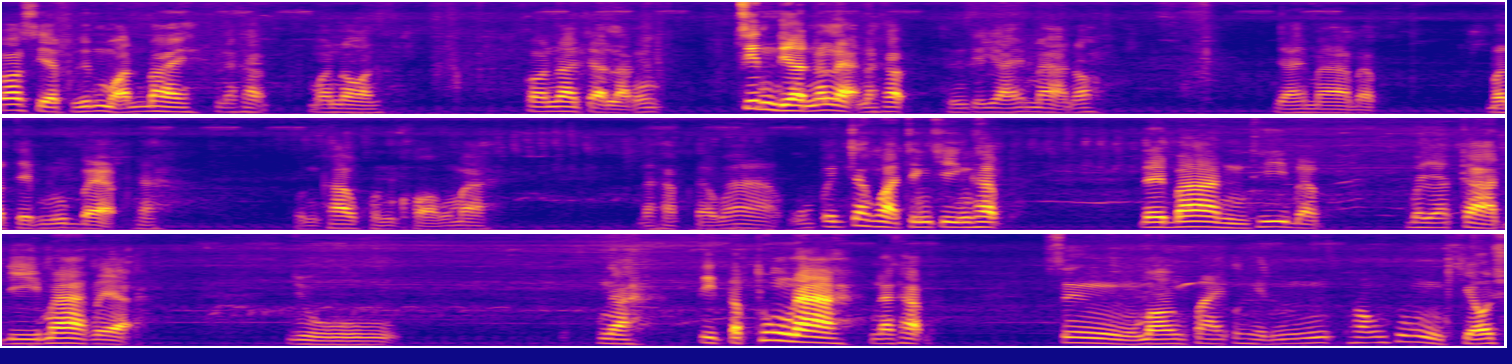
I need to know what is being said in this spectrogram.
ก็เสียพื้นหมอนใบนะครับ มานอน ก็น่าจะหลังสิ้นเดือนนั่นแหละนะครับ ถึงจะย้ายมาเนาะย้ายมาแบบมาเต็มรูปแบบนะขนข้าวขนของมานะครับ แต่ว่าอเป็นจังหวะจริง ๆครับ ได้บ้านที่แบบบรรยากาศดีมากเลยอะอยู่นะติดกับทุ่งนานะครับ ซึ่งมองไปก็เห็นท้องทุ่งเขียวช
